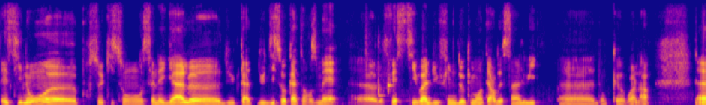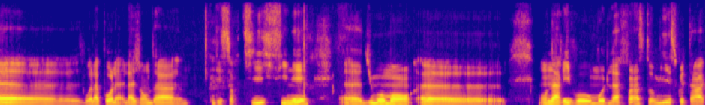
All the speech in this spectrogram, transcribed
et sinon, euh, pour ceux qui sont au Sénégal, euh, du, 4 du 10 au 14 mai, le festival du film documentaire de Saint-Louis. Donc voilà. Voilà pour la- l'agenda des sorties ciné du moment. On arrive au mot de la fin. Stomy, est-ce que tu as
